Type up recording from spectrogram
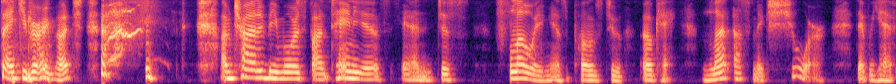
Thank you very much. I'm trying to be more spontaneous and just flowing as opposed to, okay, let us make sure that we have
